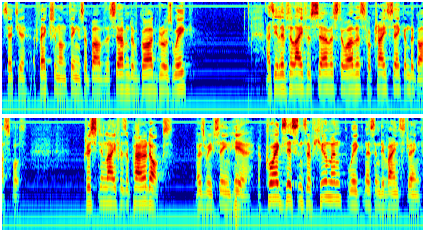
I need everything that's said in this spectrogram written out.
Set your affection on things above. The servant of God grows weak as he lives a life of service to others for Christ's sake and the gospel's. Christian life is a paradox, as we've seen here, a coexistence of human weakness and divine strength.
